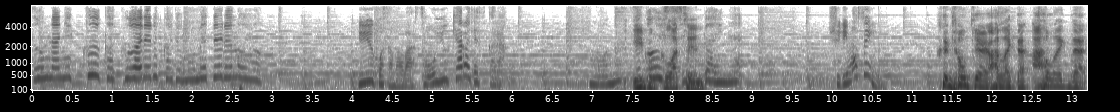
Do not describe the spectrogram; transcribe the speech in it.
そんなに食うか食われるかで揉めてるのよゆゆこ様はそういうキャラですからものすご Evil い glutton 信頼ね 知りませんよ Don't care. I like that. I like that.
